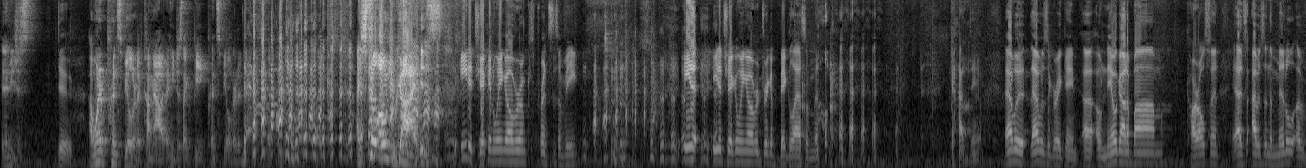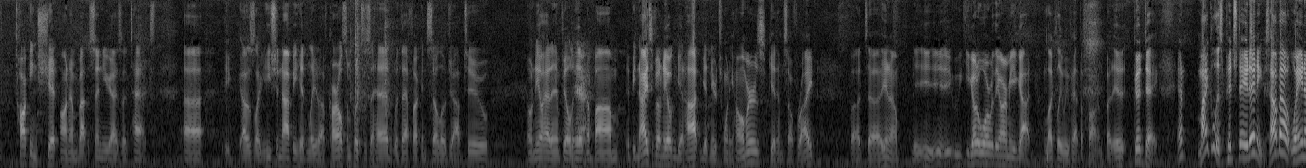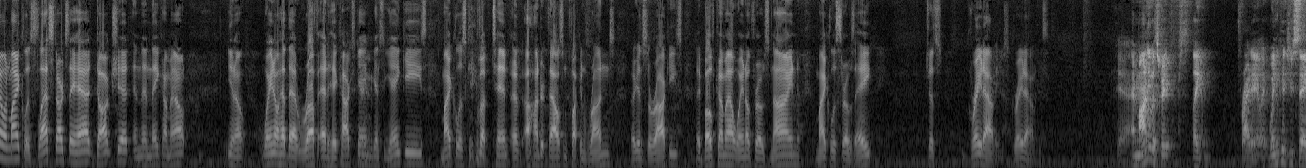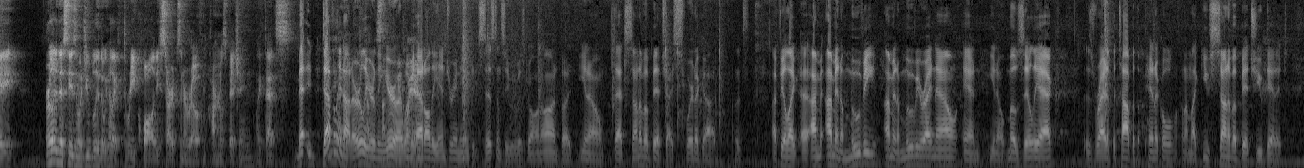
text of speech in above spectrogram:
And then he just, dude. I wanted Prince Fielder to come out and he just like beat Prince Fielder to death. like, like, I still own you guys. eat a chicken wing over him because Prince is a vegan. eat a eat a chicken wing over, drink a big glass of milk. God damn. That was that was a great game. Uh, O'Neill got a bomb. Carlson, as I was in the middle of talking shit on him, about to send you guys a text. Uh, I was like, he should not be hitting leadoff. Carlson puts us ahead with that fucking solo job too. O'Neill had an infield hit and a bomb. It'd be nice if O'Neill can get hot and get near 20 homers, get himself right. But uh, you know, you, you- you go to war with the army you got. Luckily, we've had the farm, but it, good day. And Mikolas pitched eight innings. How about Wayno and Mikolas? Last starts they had dog shit, and then they come out. You know, Wayno had that rough Ed Hickox game Yeah. against the Yankees. Mikolas gave up ten, uh, a hundred thousand fucking runs against the Rockies. They both come out. Wayno throws nine. Mikolas throws eight. Just great outings. Great outings. Yeah, and Monty was great. Like Friday, like when could you say earlier this season? Would you believe that we had like three quality starts in a row from Cardinals pitching? Like that's Definitely Yeah, not earlier in the year uh, something when we had all the injury and the inconsistency that was going on. But you know that son of a bitch! I swear to God, it's, I feel like uh, I'm I'm in a movie. I'm in a movie right now, and you know Mozeliak is right at the top of the pinnacle, and I'm like, you son of a bitch! You did it.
